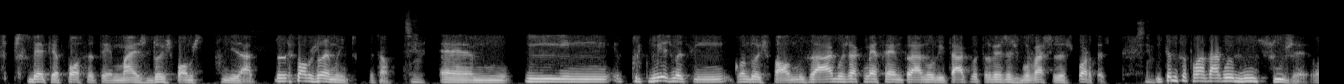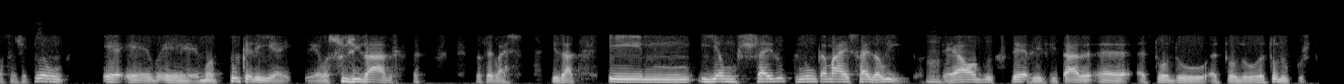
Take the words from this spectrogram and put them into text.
se perceber que a poça tem mais de dois palmos de profundidade. Dois palmos não é muito, então. Um, e, porque mesmo assim, com dois palmos, a água já começa a entrar no habitáculo através das borrachas das portas. Sim. E estamos a falar de água muito suja, ou seja, aquilo é, um, é, é, é, uma porcaria, é uma sujidade, não sei mais, exato. E, e, é um cheiro que nunca mais sai dali. Uhum. É algo que se deve evitar a, a, todo, a, todo, a todo custo.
